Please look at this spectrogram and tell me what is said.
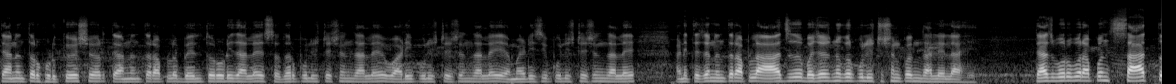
त्यानंतर हुडकेश्वर त्यानंतर आपलं बेलतरोडी झालं आहे सदर पोलीस स्टेशन झालं आहे वाडी पोलीस स्टेशन झालं आहे M I D C police station झालं आहे आणि त्याच्यानंतर आपलं आज बजाजनगर पोलीस स्टेशन पण झालेलं आहे. त्याचबरोबर आपण सात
